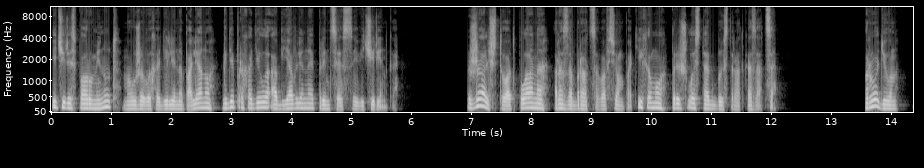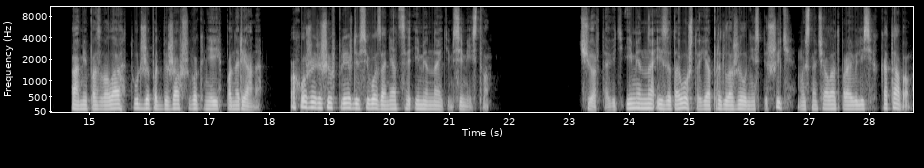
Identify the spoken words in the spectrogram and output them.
и через пару минут мы уже выходили на поляну, где проходила объявленная принцессой вечеринка. Жаль, что от плана разобраться во всем по-тихому пришлось так быстро отказаться. «Родион», — Ами позвала тут же подбежавшего к ней Панариана похоже, решив прежде всего заняться именно этим семейством. Черт, а ведь именно из-за того, что я предложил не спешить, мы сначала отправились к Катабам.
